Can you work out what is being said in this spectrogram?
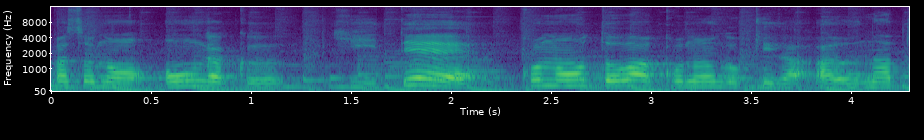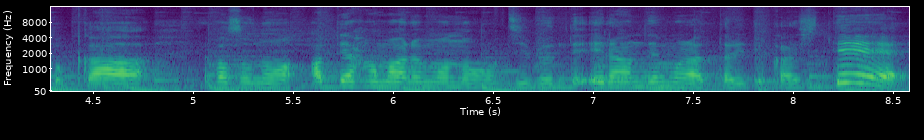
まあ、その音楽聴いてこの音はこの動きが合うなとかやっぱその当てはまるものを自分で選んでもらったりとかして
